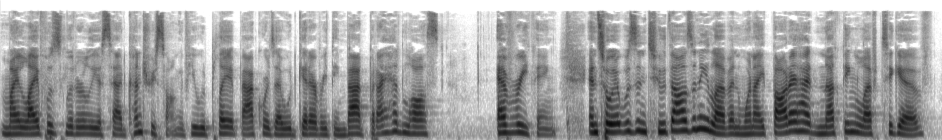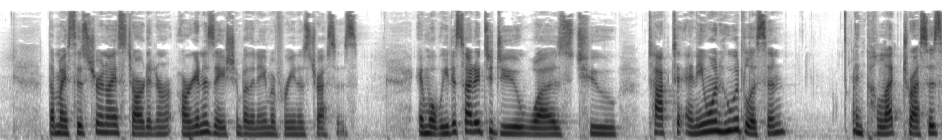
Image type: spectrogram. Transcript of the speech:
my life was literally a sad country song. If you would play it backwards, I would get everything back. But I had lost everything. And so it was in 2011 when I thought I had nothing left to give that my sister and I started an organization by the name of Rena's Dresses. And what we decided to do was to talk to anyone who would listen and collect dresses.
